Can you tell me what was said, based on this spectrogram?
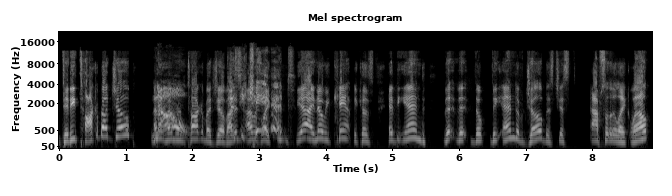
Did he talk about Job? I don't remember him talking about Job. I, didn't, I was like, yeah, I know he can't because at the end, the, the the the end of Job is just absolutely like, well,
